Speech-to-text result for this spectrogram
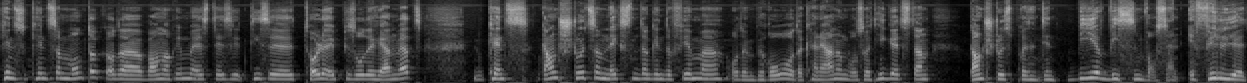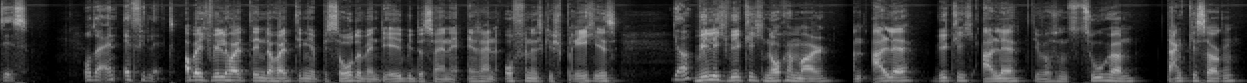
Kennst kennst am Montag oder wann auch immer es diese, diese tolle Episode hören werdet, könnt ganz stolz am nächsten Tag in der Firma oder im Büro oder keine Ahnung, wo es halt hingeht, dann ganz stolz präsentieren. Wir wissen, was ein Affiliate ist. Oder ein Affiliate. Aber ich will heute in der heutigen Episode, wenn die eh wieder so, eine, so ein offenes Gespräch ist, Ja? will ich wirklich noch einmal an alle, wirklich alle, die was uns zuhören, Danke sagen.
